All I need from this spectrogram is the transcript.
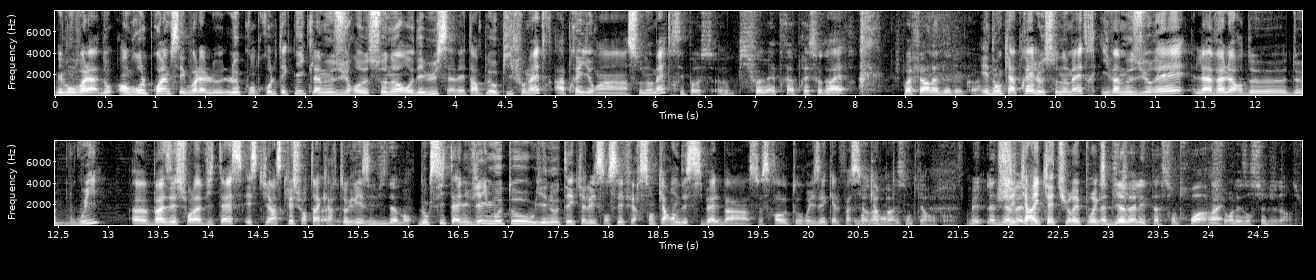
Mais bon, voilà. Donc, en gros, le problème, c'est que voilà, le, le contrôle technique, la mesure euh, sonore au début, ça va être un peu au pifomètre. Après, il y aura un sonomètre. C'est pas au, pifomètre et après sonomètre. Je préfère l'un des deux, quoi. Et donc, après, le sonomètre, il va mesurer la valeur de, de bruit euh, basée sur la vitesse et ce qui est inscrit sur ta carte grise. Évidemment. Donc, si tu as une vieille moto où il est noté qu'elle est censée faire 140 décibels, ben, ce sera autorisé qu'elle fasse Il y en a 140 pas au à contrôle. 140. hein. Mais la J'ai caricaturé pour la expliquer. Diavel est à 103 Ouais. sur les anciennes générations.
